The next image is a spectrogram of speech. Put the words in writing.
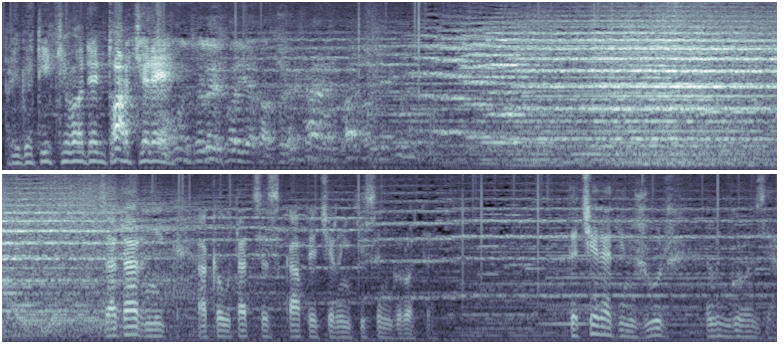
Pregătiți-vă de întoarcere! Înțeles, Maria ta. Zadarnic a căutat să scape cel închis în grotă. Tăcerea din jur îl îngrozea,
